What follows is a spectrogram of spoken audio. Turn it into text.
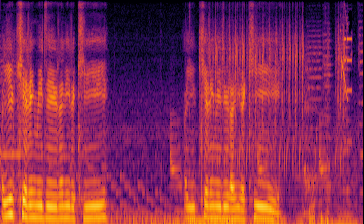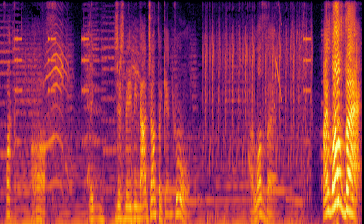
Are you kidding me, dude? I need a key. Are you kidding me, dude? I need a key. Fuck off. It just made me not jump again. Cool. I love that. I love that!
